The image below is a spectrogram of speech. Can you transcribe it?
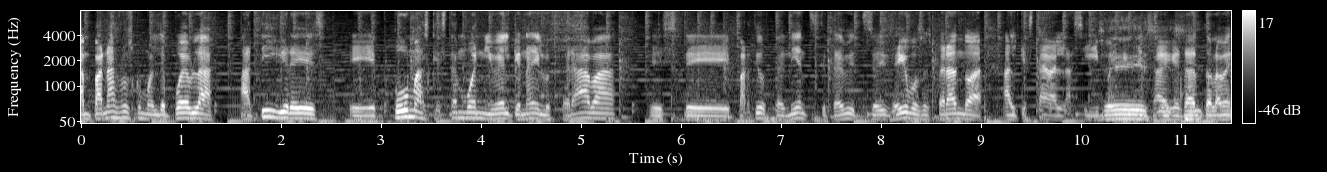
campanazos como el de Puebla a Tigres, eh, Pumas que está en buen nivel que nadie lo esperaba, este, partidos pendientes que también se- seguimos esperando a- al que estaba en la cima, Sí, que quién sabe sí, qué sí. tanto la ve.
